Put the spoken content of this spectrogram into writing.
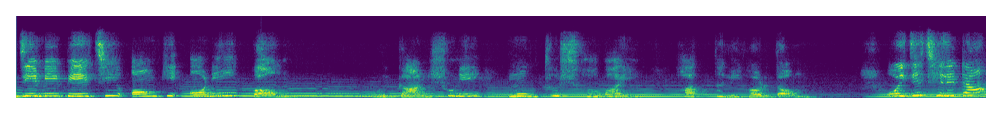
যে মেয়ে পেয়েছে অঙ্কে অনেক কম। ওর গান শুনে মুগ্ধ সবাই হাততালি হরদম। ওই যে ছেলেটা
